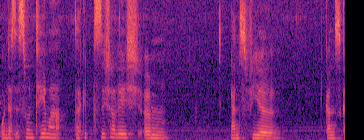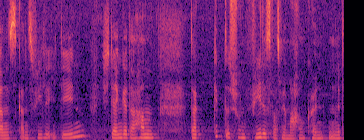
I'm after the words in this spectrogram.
Und das ist so ein Thema, da gibt es sicherlich ähm, ganz viel ganz, ganz, ganz viele Ideen. Ich denke, da, haben, da gibt es schon vieles, was wir machen könnten mit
